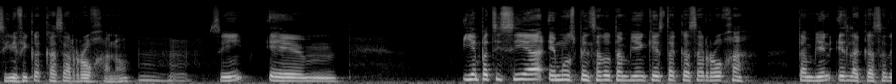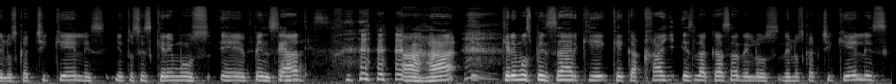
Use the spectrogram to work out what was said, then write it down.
significa casa roja, ¿no? Sí. Em, y en Patsicía hemos pensado también que esta casa roja también es la casa de los cachiqueles. Y entonces queremos eh, pensar, ajá, queremos pensar que, que Cajay es la casa de los, de los cachiqueles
